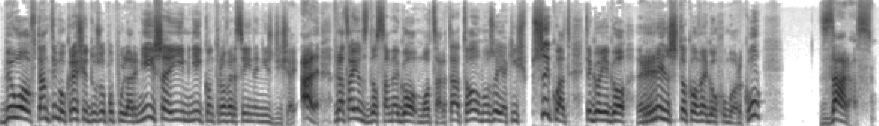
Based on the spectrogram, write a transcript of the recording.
było w tamtym okresie dużo popularniejsze i mniej kontrowersyjne niż dzisiaj. Ale wracając do samego Mozarta, to może jakiś przykład tego jego rynsztokowego humorku? Zaraz.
